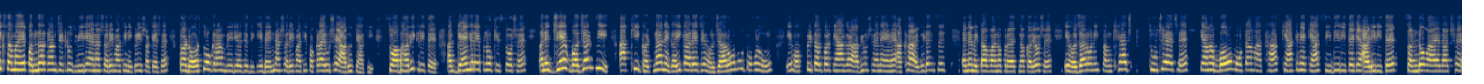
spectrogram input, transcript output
એક સમયે પંદર ગ્રામ જેટલું જ વીર્ય એના શરીરમાંથી નીકળી શકે છે, તો આ દોઢસો ગ્રામ વીર્ય જે એ બહેનના શરીરમાંથી પકડાયું છે, આવ્યું ક્યાંથી? સ્વાભાવિક રીતે આ ગેંગ રેપનો કિસ્સો છે, અને જે વજનથી આખી ઘટનાને ગઈકાલે જે હજારોનું ટોળું એ હોસ્પિટલ પર ત્યાં આગળ આવ્યું છે, અને એને આખા એવિડન્સીસ એને મિટાવવાનો પ્રયત્ન કર્યો છે, એ હજારોની સંખ્યા જ સૂચવે છે કે આમાં બહુ મોટા માથા ક્યાંક ને ક્યાંક સીધી રીતે કે આડી રીતે સંડોવાયેલા છે.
